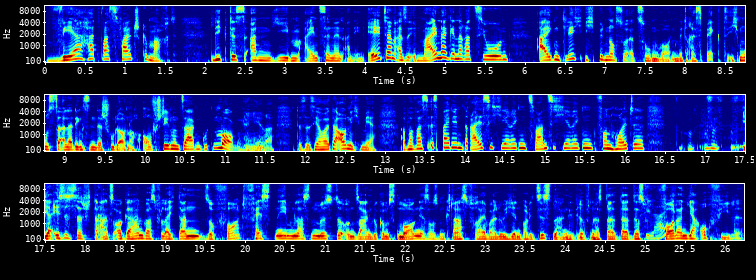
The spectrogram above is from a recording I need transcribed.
Wer hat was falsch gemacht? Liegt es an jedem Einzelnen, an den Eltern? Also in meiner Generation eigentlich, ich bin noch so erzogen worden mit Respekt. Ich musste allerdings in der Schule auch noch aufstehen und sagen, guten Morgen, Herr Lehrer. Das ist ja heute auch nicht mehr. Aber was ist bei den 30-Jährigen, 20-Jährigen von heute? Ja, ist es das Staatsorgan, was vielleicht dann sofort festnehmen lassen müsste und sagen, du kommst morgen erst aus dem Knast frei, weil du hier einen Polizisten angegriffen hast? Da, da, das Vielleicht. fordern ja auch viele.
